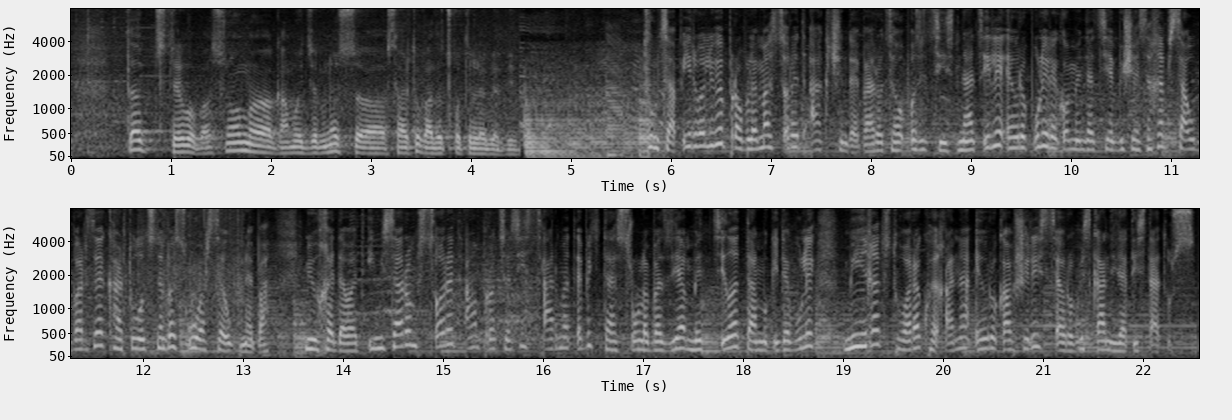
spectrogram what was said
და ცდილობას, რომ გამოიძებნოს საერთო გადაწყვეტილებები. თუმცა პირველივე პრობლემა სწორედ აქ ჩნდება, როცა ოპოზიციის ნაწილი ევროპული რეკომენდაციების შესახებ საუბარზე ქართულოცნებას უარსეუბნება. მიუხედავად იმისა, რომ სწორედ ამ პროცესის წარმატებით დასრულებაზეა მეტწილად დამოკიდებული, მიიღებს თუ არა ქვეყანა ევროკავშირის წევრობის კანდიდატის სტატუსს.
